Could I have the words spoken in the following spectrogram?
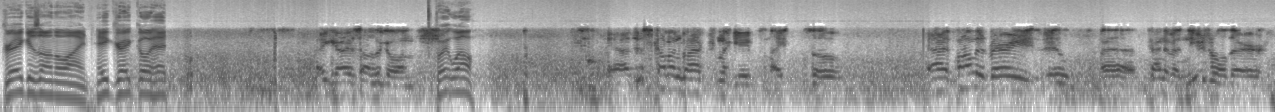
Greg is on the line. Hey, Greg, go ahead. Hey guys, how's it going? Quite well. Yeah, just coming back from the game tonight. So, yeah, I found it very uh, kind of unusual there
